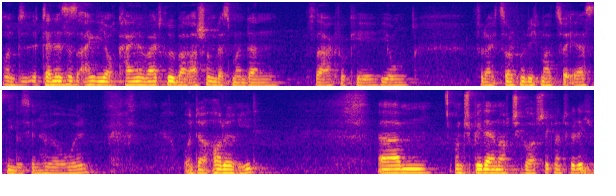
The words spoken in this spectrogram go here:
Und dann ist es eigentlich auch keine weitere Überraschung, dass man dann sagt, okay, Jung, vielleicht sollten wir dich mal zuerst ein bisschen höher holen. Unter Hollerried. Ähm, und später noch Czigorczyk natürlich.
